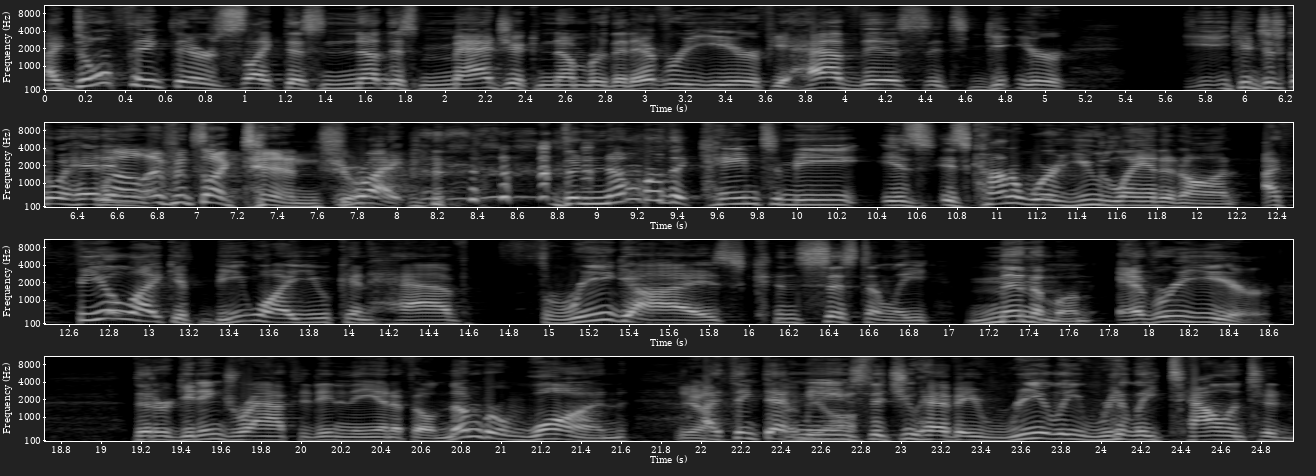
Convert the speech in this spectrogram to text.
I don't think there's like this nu- this magic number that every year, if you have this, it's get your. You can just go ahead well, and Well, if it's like 10, sure. Right. the number that came to me is is kind of where you landed on. I feel like if BYU can have three guys consistently, minimum, every year that are getting drafted into the NFL. Number one, Yeah, I think that means awesome. that you have a really, really talented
